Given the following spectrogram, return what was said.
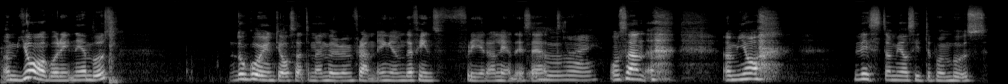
om jag går in i en buss då går ju inte jag och sätter mig bredvid en främling om det finns flera lediga säten. Mm, nej. Och sen om jag... Visst om jag sitter på en buss.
